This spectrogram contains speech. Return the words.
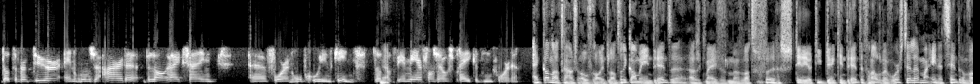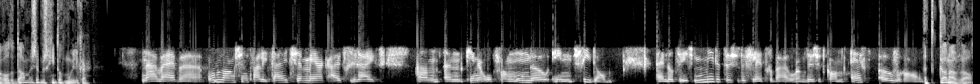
dat de natuur en onze aarde belangrijk zijn voor een opgroeiend kind. Dat dat weer meer vanzelfsprekend moet worden. En kan dat trouwens overal in het land? Want ik kan me in Drenthe, als ik me even wat stereotyp denk in Drenthe, van alles bij voorstellen. Maar in het centrum van Rotterdam is het misschien toch moeilijker. Nou, we hebben onlangs een kwaliteitsmerk uitgereikt aan een kinderopvang Mundo in Schiedam. En dat is midden tussen de flatgebouwen. Dus het kan echt overal. Het kan overal.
